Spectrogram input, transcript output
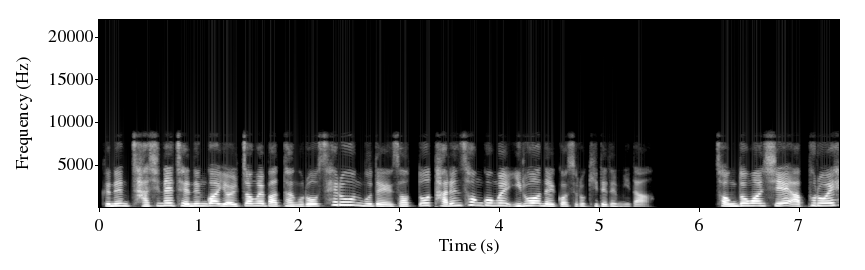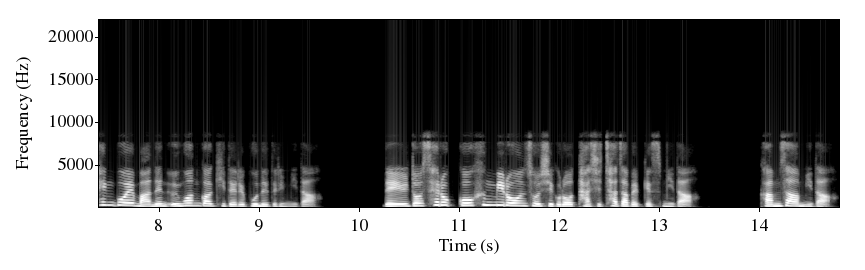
그는 자신의 재능과 열정을 바탕으로 새로운 무대에서 또 다른 성공을 이루어낼 것으로 기대됩니다. 정동원 씨의 앞으로의 행보에 많은 응원과 기대를 보내드립니다. 내일도 새롭고 흥미로운 소식으로 다시 찾아뵙겠습니다. 감사합니다.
